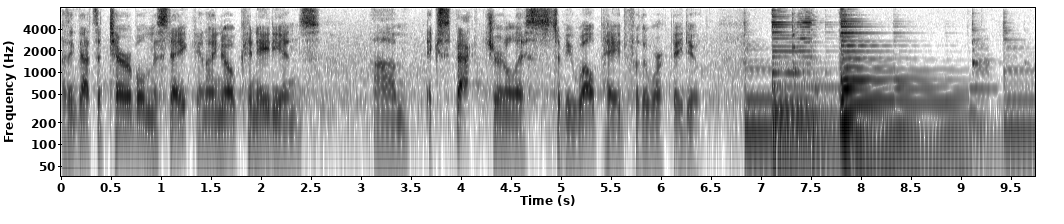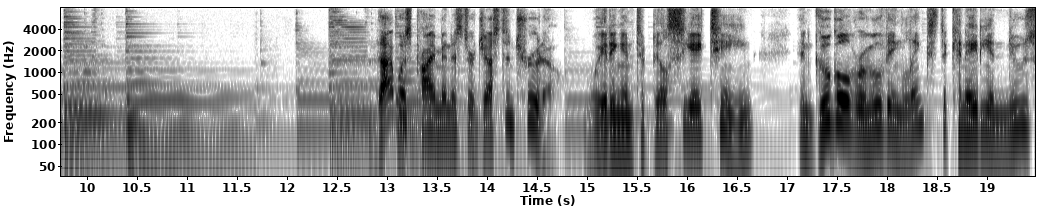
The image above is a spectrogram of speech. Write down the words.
I think that's a terrible mistake, and I know Canadians um, expect journalists to be well paid for the work they do. That was Prime Minister Justin Trudeau wading into Bill C 18 and Google removing links to Canadian news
